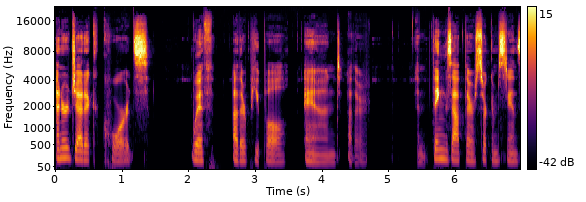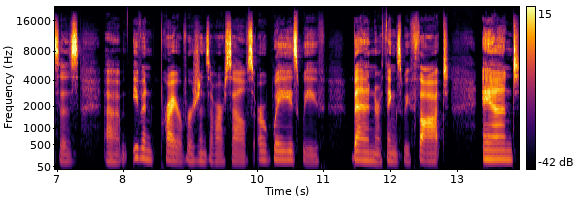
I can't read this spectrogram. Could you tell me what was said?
energetic cords with other people and other and things out there, circumstances, um, even prior versions of ourselves, or ways we've been, or things we've thought. And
